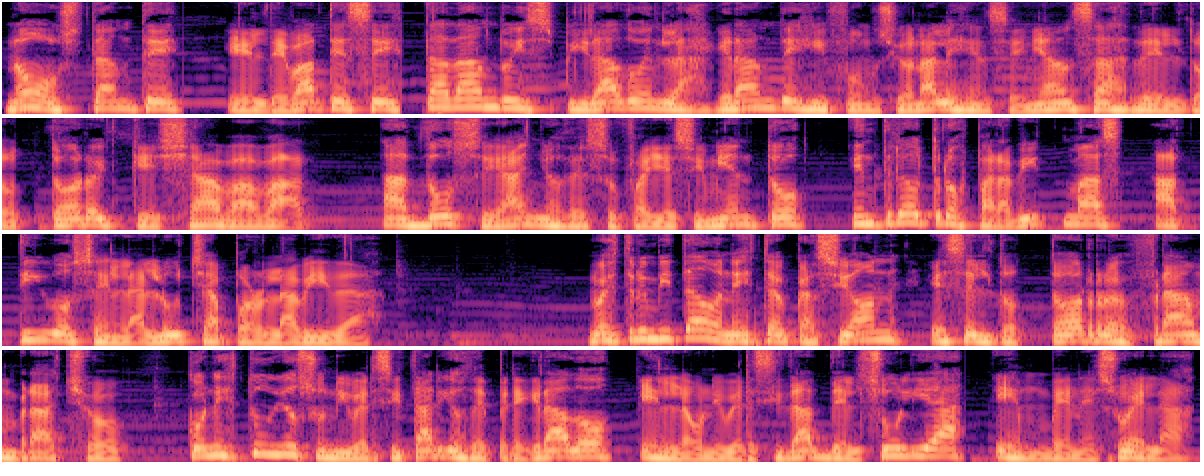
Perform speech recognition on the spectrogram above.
No obstante, el debate se está dando inspirado en las grandes y funcionales enseñanzas del. Keshava Abad, a 12 años de su fallecimiento, entre otros paradigmas activos en la lucha por la vida. Nuestro invitado en esta ocasión es el Dr. Fran Bracho, con estudios universitarios de pregrado en la Universidad del Zulia en Venezuela,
